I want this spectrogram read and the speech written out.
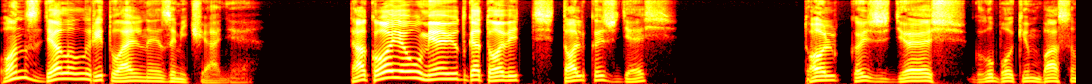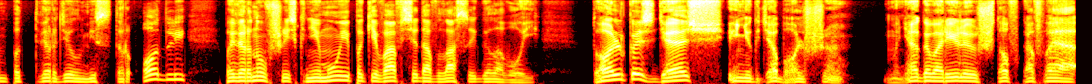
он сделал ритуальное замечание. «Такое умеют готовить только здесь». «Только здесь», — глубоким басом подтвердил мистер Одли, повернувшись к нему и покивав седовласой головой. «Только здесь и нигде больше. Мне говорили, что в кафе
